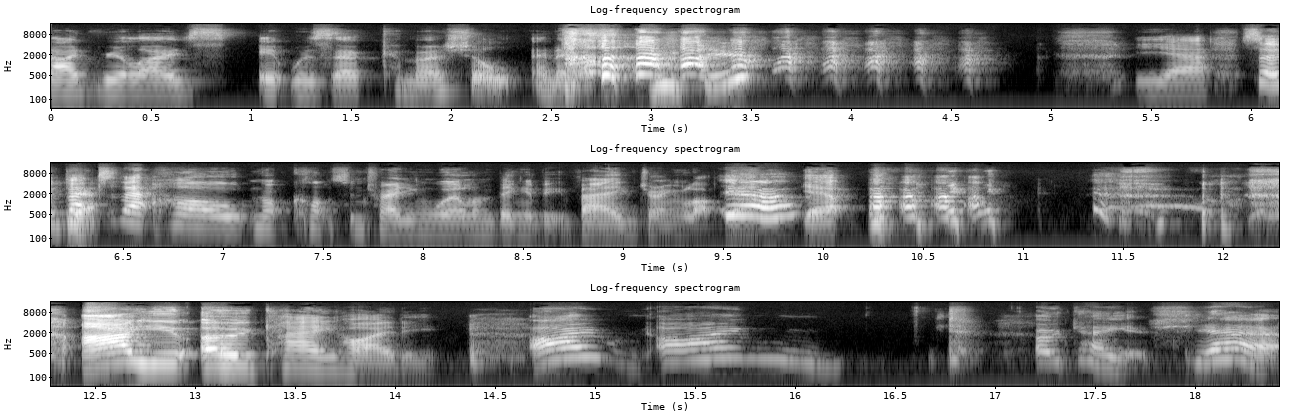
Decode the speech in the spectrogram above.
I'd realize it was a commercial and it's YouTube. Yeah. So back Yeah. to that whole not concentrating well and being a bit vague during lockdown. Yeah, Yep. Are you okay, Heidi? I'm I'm okay-ish. Yeah.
